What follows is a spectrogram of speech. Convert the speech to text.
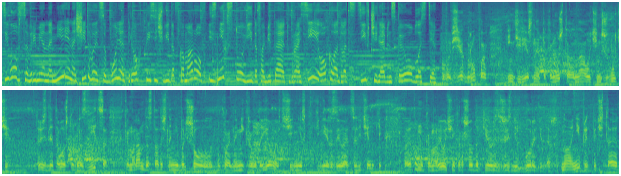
Всего в современном мире насчитывается более трех тысяч видов комаров. Из них 100 видов обитают в России и около 20 в Челябинской области. Вообще группа интересная, потому что она очень очень живучие. То есть для того, чтобы развиться, комарам достаточно небольшого, вот буквально микроводоема. В течение нескольких дней развиваются личинки. Поэтому комары очень хорошо адаптировались к жизни в городе даже. Но они предпочитают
